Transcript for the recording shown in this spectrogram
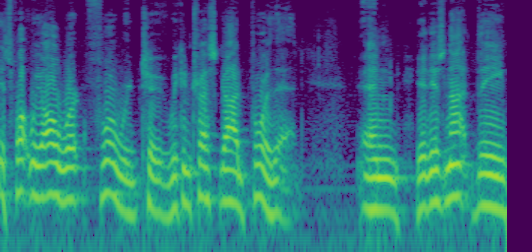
it's what we all work forward to. We can trust God for that. And it is not the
